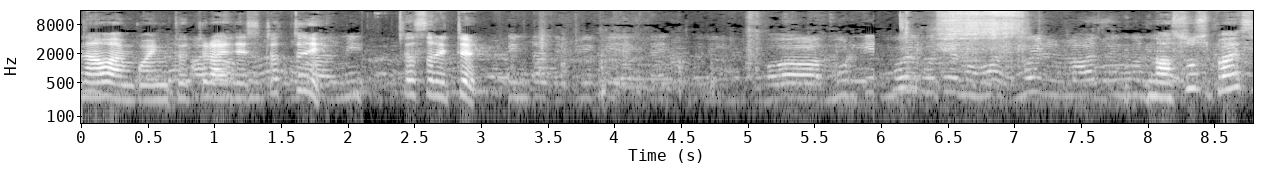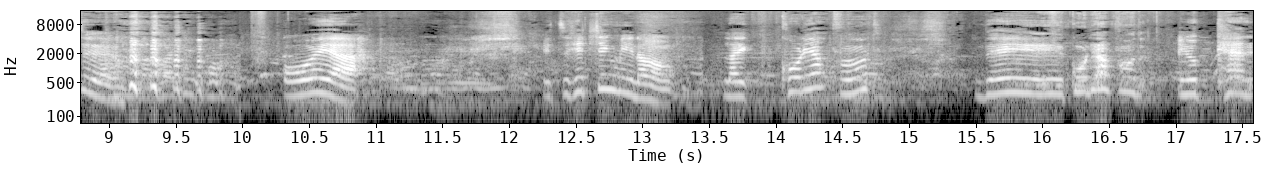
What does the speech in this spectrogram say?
Now I'm going to try this chutney. Just a little. Not so spicy. oh yeah. It's hitting me now. Like Korean food, they Korean food you can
